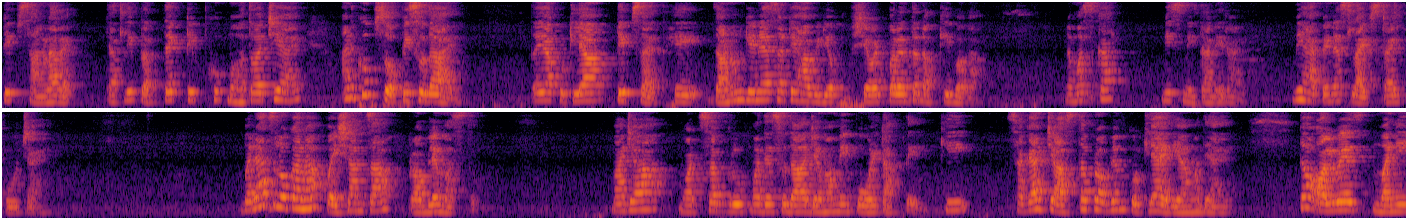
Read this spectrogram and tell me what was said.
टिप्स सांगणार आहे त्यातली प्रत्येक टिप खूप महत्त्वाची आहे आणि खूप सोपीसुद्धा आहे. तर या कुठल्या टिप्स आहेत हे जाणून घेण्यासाठी हा व्हिडिओ शेवटपर्यंत नक्की बघा. नमस्कार मी स्मिता निराळ. मी हॅपीनेस लाईफस्टाईल कोच आहे. बऱ्याच लोकांना पैशांचा प्रॉब्लेम असतो. माझ्या व्हॉट्सअप ग्रुपमध्ये सुद्धा जेव्हा मी पोल टाकते की सगळ्यात जास्त प्रॉब्लेम कुठल्या एरियामध्ये आहे? तर ऑलवेज मनी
